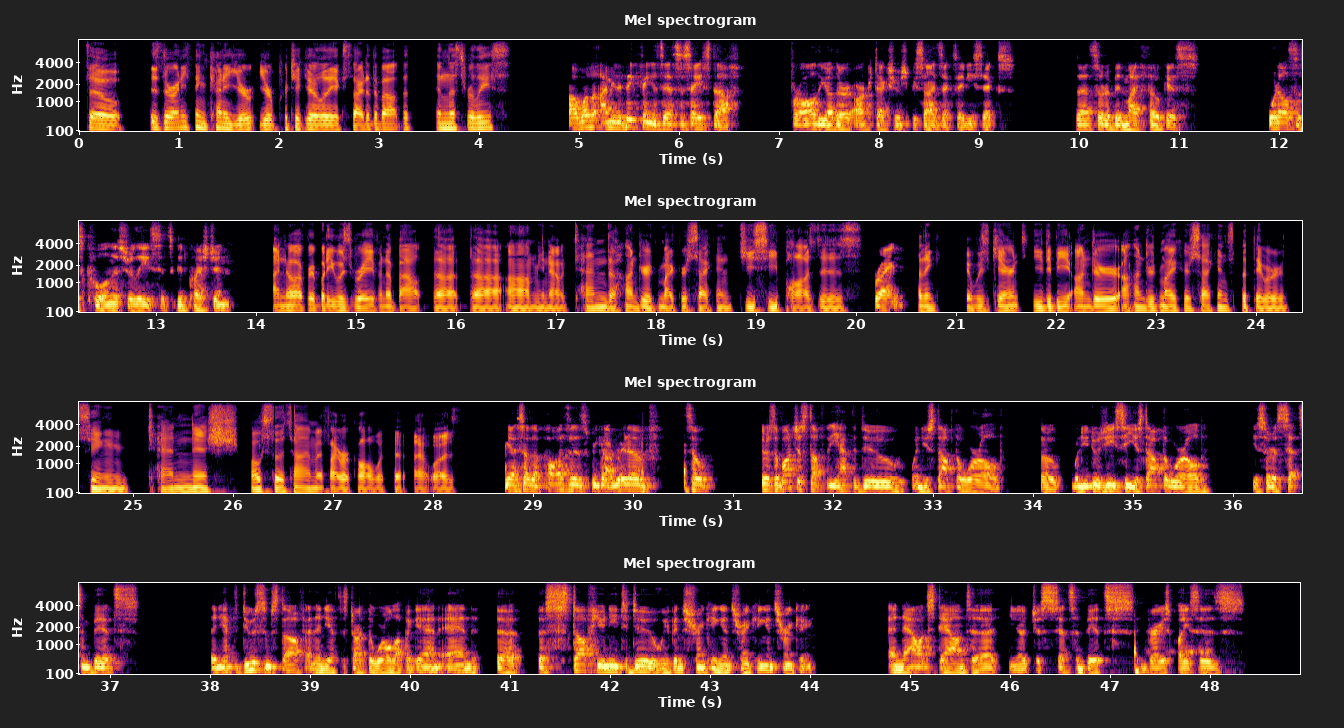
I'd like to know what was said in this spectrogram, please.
So is there anything kind of you're you're particularly excited about that's in this release? Uh, well, I mean, the big thing is the SSA stuff for all the other architectures besides x86. So that's sort of been my focus. What else is cool in this release? It's a good question. I know everybody was raving about the the um you know 10 to 100 microsecond GC pauses. Right. I think it was guaranteed to be under 100 microseconds, but they were seeing 10 ish most of the time, if I recall what the, that was. Yeah, so the pauses we got rid of. So there's a bunch of stuff that you have to do when you stop the world. So when you do GC, you stop the world, you sort of set some bits, then you have to do some stuff, and then you have to start the world up again. And the the stuff you need to do, we've been shrinking and shrinking and shrinking. And now it's down to, you know, just set some bits in various places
